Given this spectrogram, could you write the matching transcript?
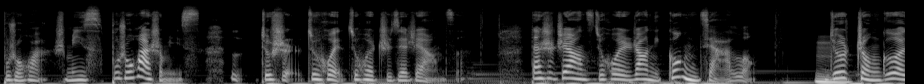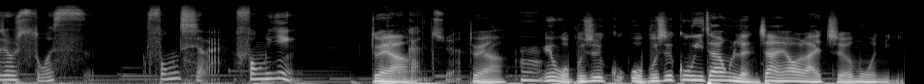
不说话什么意思？不说话什么意思？呃就是就会就会直接这样子，但是这样子就会让你更加冷，嗯。你就是整个就是锁死、封起来、封印，对啊，感觉，对啊，嗯。因，为我不是故我不是故意在用冷战要来折磨你，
